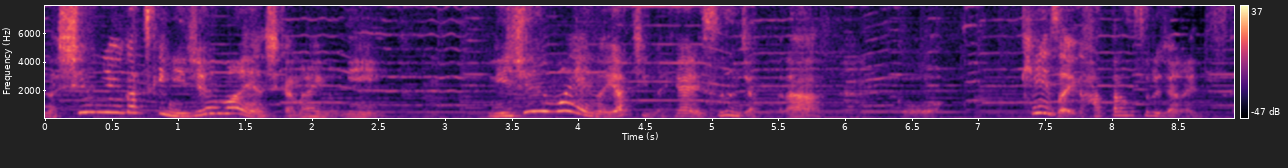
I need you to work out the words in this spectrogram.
な収入が月20万円しかないのに20万円の家賃の部屋に住んじゃったらこう経済が破綻するじゃないですか。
